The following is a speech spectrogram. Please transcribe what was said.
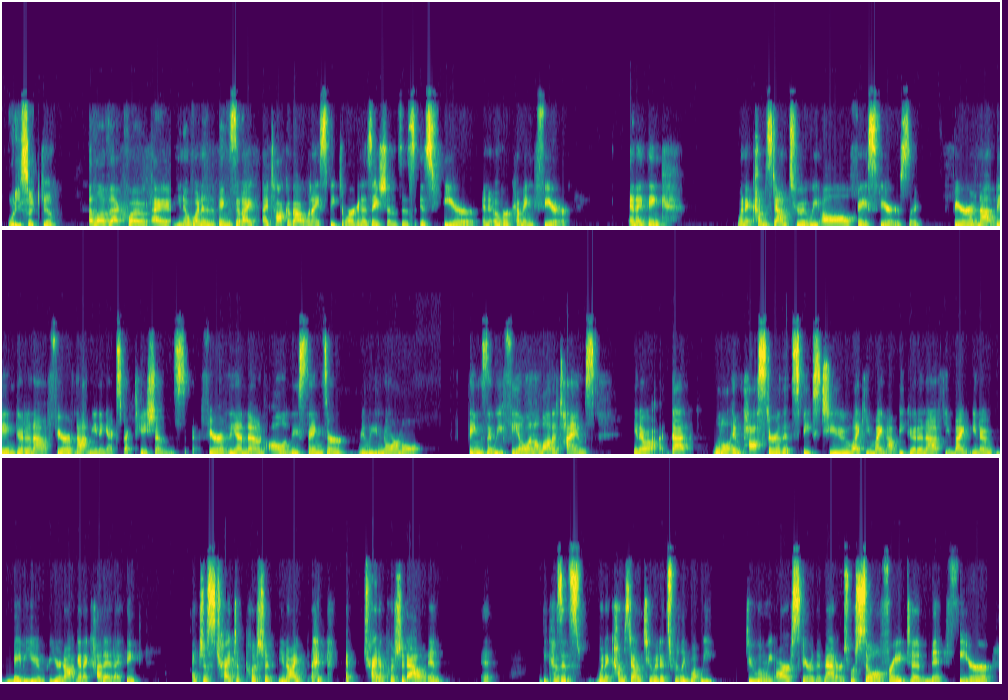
What do you say, Kim? I love that quote. I, you know, one of the things that I, I talk about when I speak to organizations is, is fear and overcoming fear. and I think when it comes down to it, we all face fears like fear of not being good enough, fear of not meeting expectations, fear of the unknown. All of these things are really normal things that we feel. And a lot of times, you know, that little imposter that speaks to you like you might not be good enough, you might, you know, maybe you you're not going to cut it. I think I just tried to push it, you know, I, I, I try to push it out and it, because it's when it comes down to it, it's really what we do when we are scared that matters. We're so afraid to admit fear.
